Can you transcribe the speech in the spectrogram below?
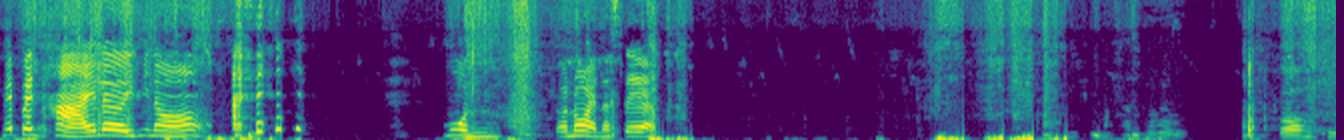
ไม่เป็นขายเลยพี่น้อง หมุนตัว น้อยนะแซ่บกองขี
